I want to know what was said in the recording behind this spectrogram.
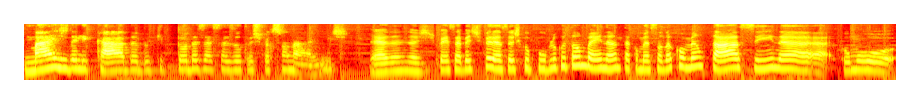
mais delicada do que todas essas outras personagens. É, né, a gente percebe a diferença. Acho que o público também, né? Tá começando a comentar, assim, né? Como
